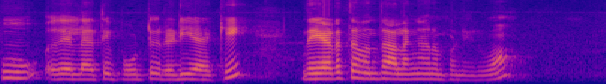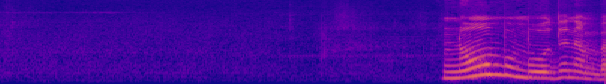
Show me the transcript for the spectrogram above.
பூ அது எல்லாத்தையும் போட்டு ரெடியாக்கி இந்த இடத்த வந்து அலங்காரம் பண்ணிடுவோம். நோம்பும் போது நம்ம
